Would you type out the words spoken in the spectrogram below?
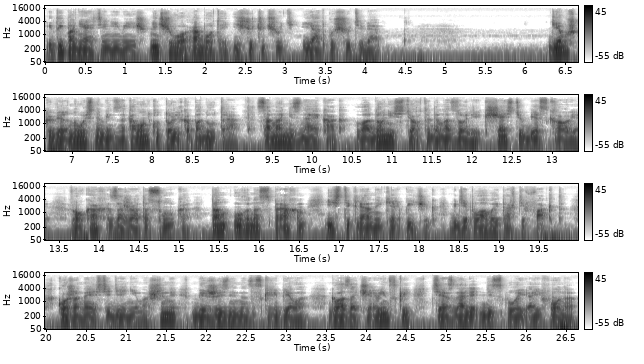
И ты понятия не имеешь. Ничего, работай, еще чуть-чуть, я отпущу тебя». Девушка вернулась на бензоколонку только под утро, сама не зная как. Ладони стерты до мозолей, к счастью, без крови. В руках зажата сумка. Там урна с прахом и стеклянный кирпичик, где плавает артефакт. Кожаное сиденье машины безжизненно заскрипело. Глаза Червинской терзали дисплей айфона.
